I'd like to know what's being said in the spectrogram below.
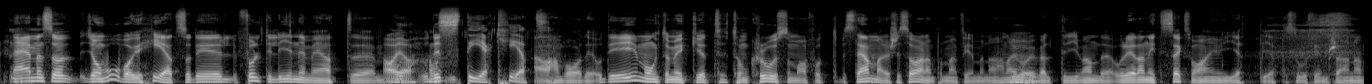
Nej men så, John Woo var ju het, så det är fullt i linje med att... eh, Ja, ja. och Han var stekhet. Ja, han var det. Och det är ju mångt och mycket Tom Cruise som har fått bestämma regissörerna på de här filmerna. Han har ju Mm. varit väldigt drivande. Och redan 96 var han ju en jätte, jättestor filmstjärna.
